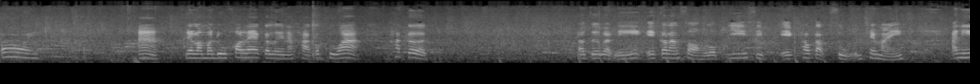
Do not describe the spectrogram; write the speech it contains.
โอ้ย อะ เดี๋ยวเรามาดูข้อแรกกันเลยนะคะ ก็คือว่าถ้าเกิด เราเจอแบบนี้ x กำลังสองลบยี่สิบ x เท่ากับศูนย์ใช่ไหม อันนี้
